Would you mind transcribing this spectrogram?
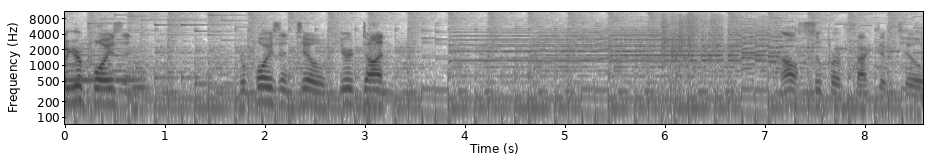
you're poisoned. You're poisoned too. You're done. Oh, super effective too.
